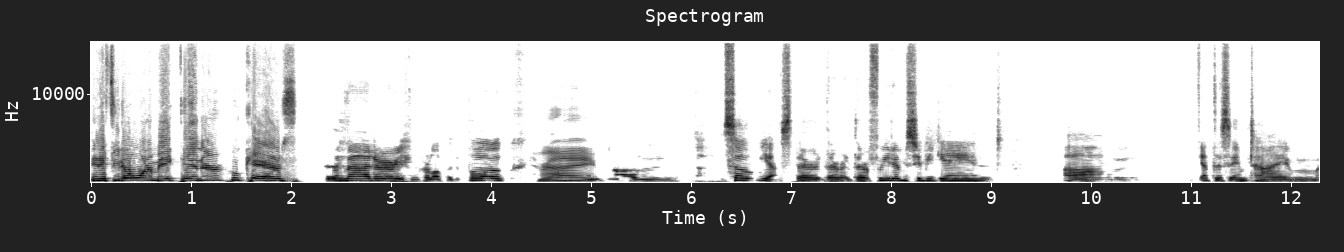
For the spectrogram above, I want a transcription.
And if you don't want to make dinner, who cares? It doesn't matter. You can curl up with a book. Right. Um, so yes, there, there, there are freedoms to be gained. Um, at the same time,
